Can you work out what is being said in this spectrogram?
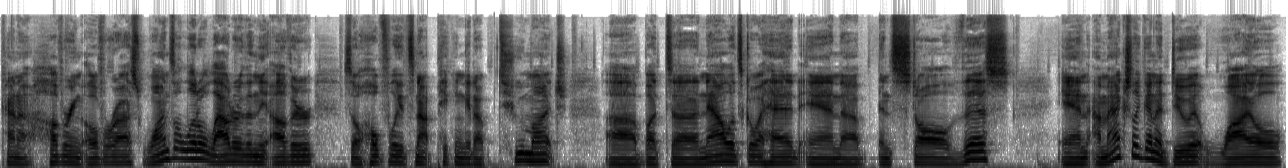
kind of hovering over us. One's a little louder than the other, so hopefully it's not picking it up too much. Uh, but uh, now let's go ahead and uh, install this. And I'm actually going to do it while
